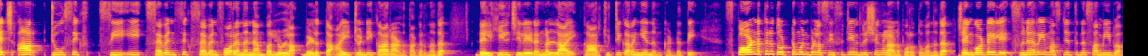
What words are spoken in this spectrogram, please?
H R two six CE seven six seven four എന്ന നമ്പറിലുള്ള വെളുത്ത ഐ ട്വന്റി കാറാണ് തകർന്നത്. ഡൽഹിയിൽ ചിലയിടങ്ങളിലായി കാർ ചുറ്റിക്കറങ്ങിയെന്നും കണ്ടെത്തി. സ്ഫോടനത്തിന് തൊട്ടു മുൻപുള്ള സി സി ടി വി ദൃശ്യങ്ങളാണ് പുറത്തുവന്നത് ചെങ്കോട്ടയിലെ സുനറി മസ്ജിദിന് സമീപം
